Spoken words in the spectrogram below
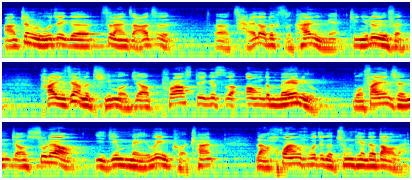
啊，正如这个《自然》杂志呃材料的子刊里面，今年六月份，它以这样的题目叫 “Plastics on the Menu”，我翻译成叫“塑料已经美味可餐”，来欢呼这个春天的到来。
